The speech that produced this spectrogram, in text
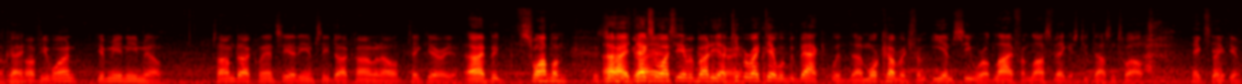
Okay. Or if you want, give me an email. Tom.Clancy at emc.com and I'll take care of you. All right, big, swamp them. All right, thanks for watching everybody. Uh, keep it right there. We'll be back with uh, more coverage from EMC World live from Las Vegas 2012. Thanks, Dave. Thank you.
